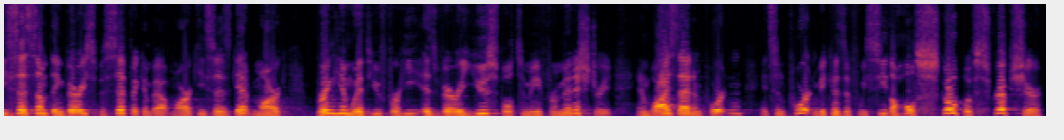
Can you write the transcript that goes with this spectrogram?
He says something very specific about Mark. He says, Get Mark, bring him with you, for he is very useful to me for ministry. And why is that important? It's important because if we see the whole scope of Scripture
